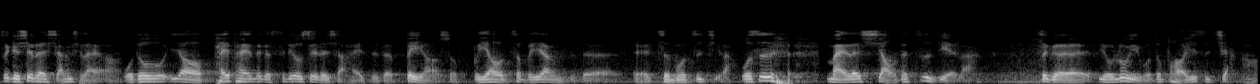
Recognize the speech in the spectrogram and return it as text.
这个现在想起来啊，我都要拍拍那个十六岁的小孩子的背啊，说不要这么样子的呃折磨自己了。我是 买了小的字典啦。这个有录影我都不好意思讲啊。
